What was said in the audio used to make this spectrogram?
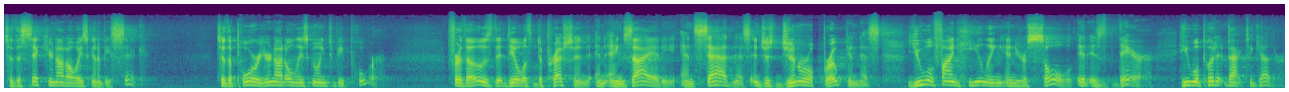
To the sick, you're not always going to be sick. To the poor, you're not always going to be poor. For those that deal with depression and anxiety and sadness and just general brokenness, you will find healing in your soul. It is there. He will put it back together.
